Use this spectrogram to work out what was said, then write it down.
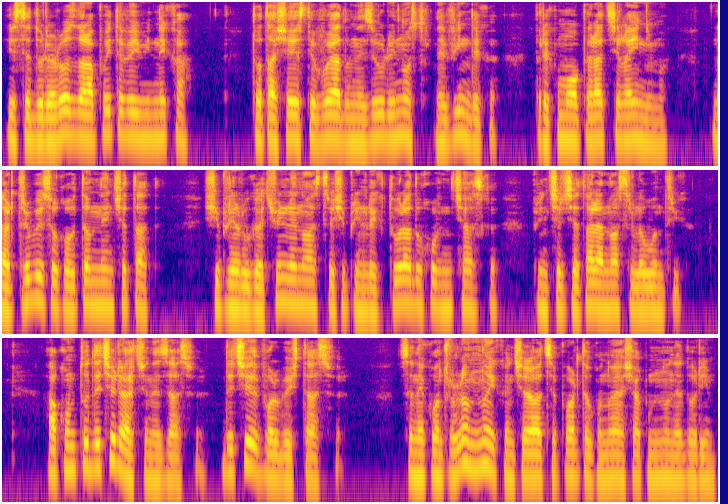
Este dureros, dar apoi te vei vindeca. Tot așa este voia Dumnezeului nostru, ne vindecă, precum o operație la inimă, dar trebuie să o căutăm neîncetat. Și prin rugăciunile noastre și prin lectura duhovnicească, prin cercetarea noastră lăuntrică. Acum tu de ce reacționezi astfel? De ce vorbești astfel? Să ne controlăm noi când celălalt se poartă cu noi așa cum nu ne dorim.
